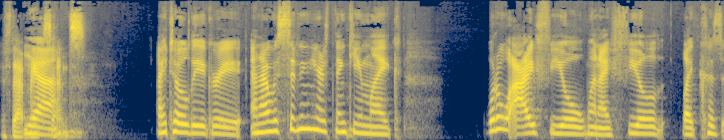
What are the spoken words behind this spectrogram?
If that Yeah. makes sense. I totally agree. And I was sitting here thinking, like, what do I feel when I feel like, because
